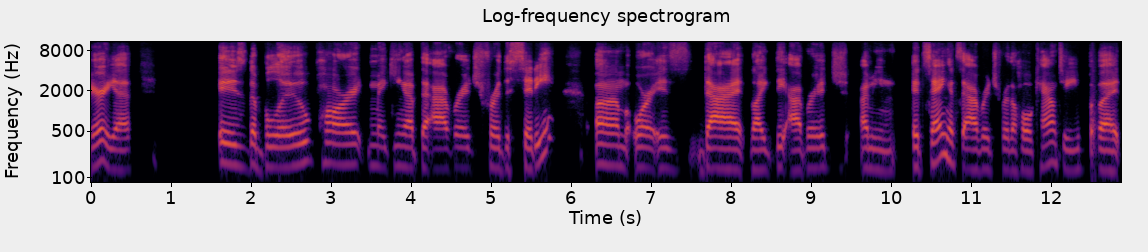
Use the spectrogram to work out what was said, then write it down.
area is the blue part making up the average for the city? Um or is that like the average i mean it's saying it's the average for the whole county but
